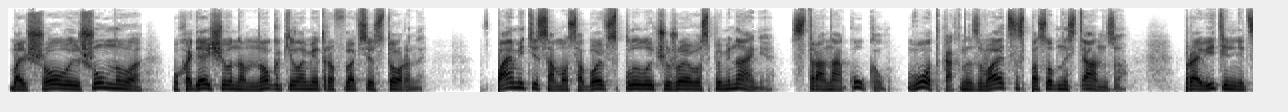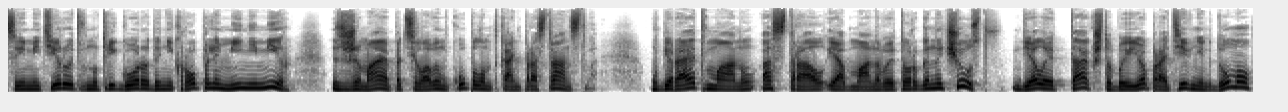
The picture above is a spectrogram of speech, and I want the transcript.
большого и шумного, уходящего на много километров во все стороны. В памяти, само собой, всплыло чужое воспоминание. «Страна кукол». Вот как называется способность Анзо. Правительница имитирует внутри города Некрополя мини-мир, сжимая под силовым куполом ткань пространства. Убирает ману, астрал и обманывает органы чувств. Делает так, чтобы ее противник думал,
